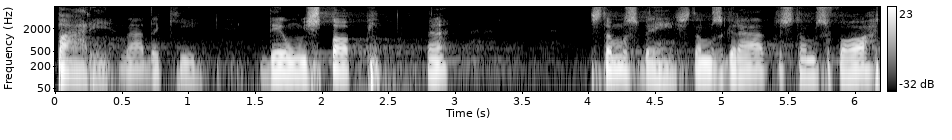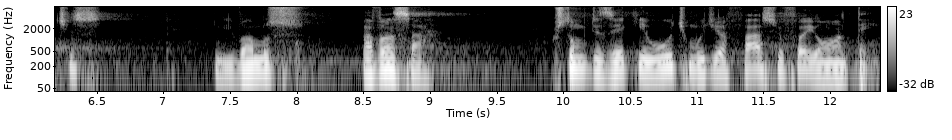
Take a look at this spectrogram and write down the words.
pare, nada que dê um stop, né? Estamos bem, estamos gratos, estamos fortes e vamos avançar. Costumo dizer que o último dia fácil foi ontem.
